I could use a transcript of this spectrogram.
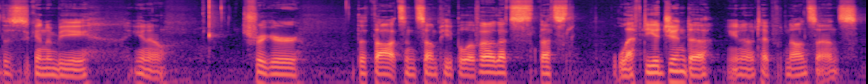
this is going to be you know trigger the thoughts in some people of oh that's that's lefty agenda you know type of nonsense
